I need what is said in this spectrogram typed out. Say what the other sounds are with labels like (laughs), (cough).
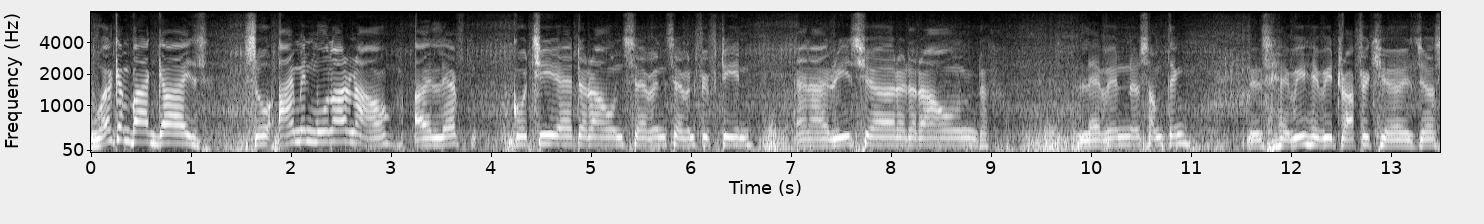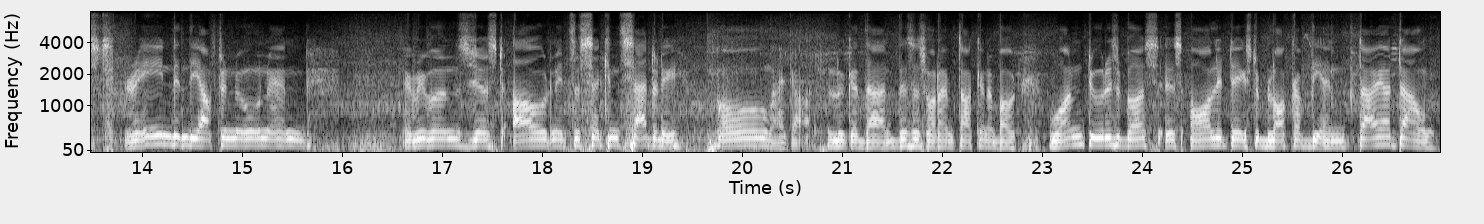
Welcome back guys. So I'm in Munnar now. I left Kochi at around 7 7:15 and I reached here at around 11 or something. There's heavy heavy traffic here. It's just rained in the afternoon and everyone's just out it's a second Saturday. Oh my god. Look at that. This is what I'm talking about. One tourist bus is all it takes to block up the entire town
